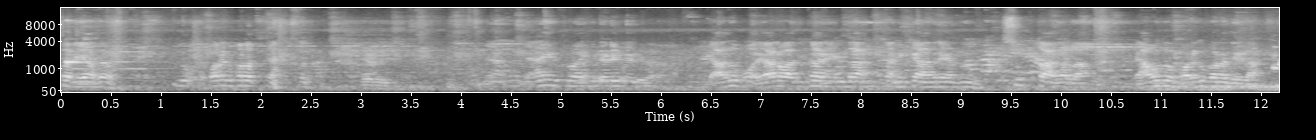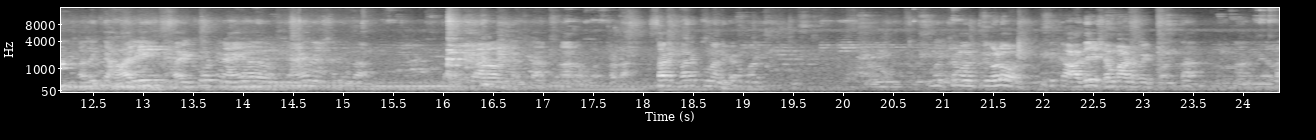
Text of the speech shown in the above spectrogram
ಸರಿಯಾದ ಇದು ಹೊರಗೆ ಬರುತ್ತೆ. ನ್ಯಾ- ನ್ಯಾಯಯುತವಾಗಿ ನಡಿಬೇಕು. ಯಾವುದೋ ಒ- ಯಾರೋ ಅಧಿಕಾರಿಯಿಂದ ತನಿಖೆ ಆದರೆ ಅದು ಸೂಕ್ತ ಆಗಲ್ಲ. ಯಾವುದೂ ಹೊರಗೆ ಬರೋದಿಲ್ಲ. ಅದಕ್ಕೆ ಹಾಲಿ ಹೈಕೋರ್ಟ್ ನ್ಯಾಯ ನ್ಯಾಯಾಧೀಶರಿಂದ ನಾನು ಸರ್ಕಾರಕ್ಕೆ ಮನವಿ ಮಾಡ್ತೀನಿ ಮುಖ್ಯಮಂತ್ರಿಗಳು ಇದಕ್ಕೆ ಆದೇಶ ಮಾಡಬೇಕು ಅಂತ ನಾನು ಎಲ್ಲ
